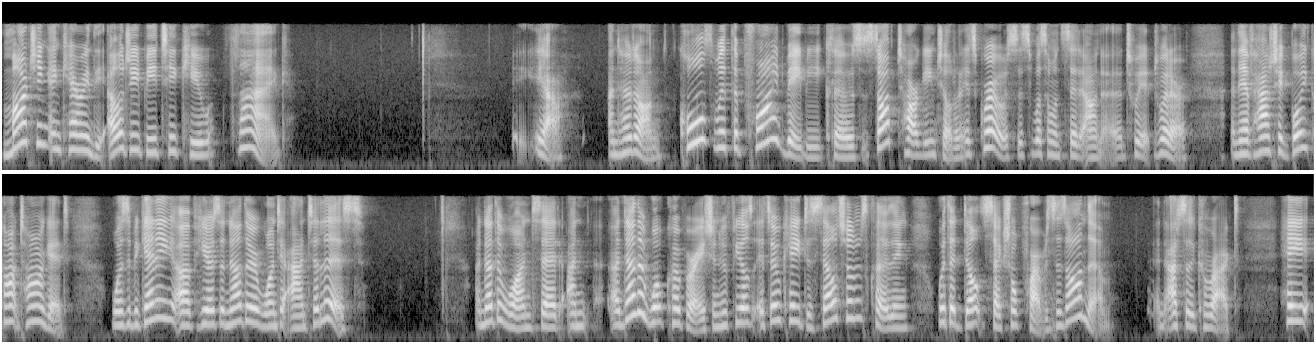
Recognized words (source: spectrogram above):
marching and carrying the LGBTQ flag. Yeah, and hold on. Kohl's with the Pride Baby clothes. Stop targeting children. It's gross. This is what someone said on uh, twi- Twitter. And they have hashtag boycott Target. Was the beginning of here's another one to add to list. Another one said, another woke corporation who feels it's okay to sell children's clothing with adult sexual preferences on them. And absolutely correct. Hey,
